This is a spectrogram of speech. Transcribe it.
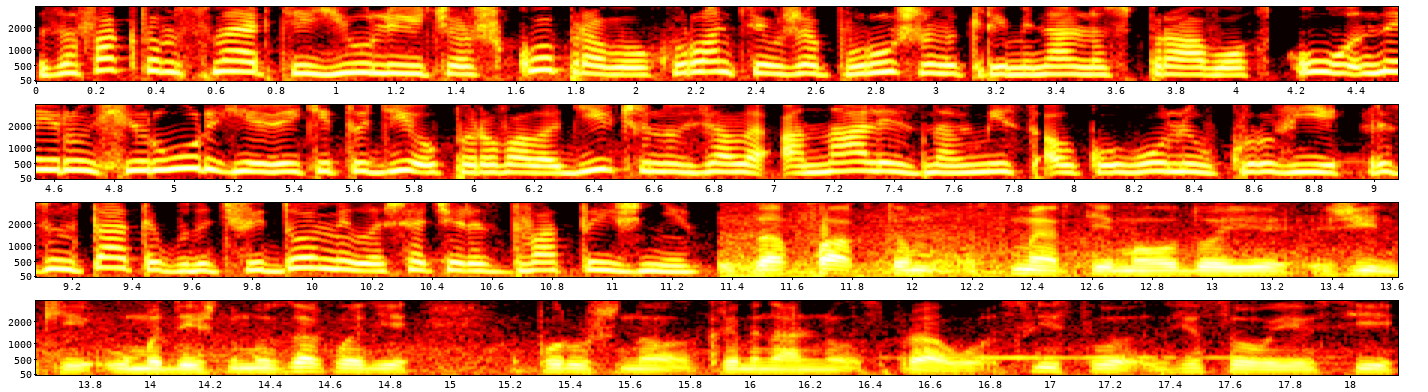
За фактом смерті Юлії Чошко правоохоронці вже порушили кримінальну справу. У нейрохірургів, які тоді оперували дівчину, взяли аналіз на вміст алкоголю в крові. Результати будуть відомі лише через два тижні. За фактом смерті молодої жінки у медичному закладі порушено кримінальну справу. Слідство з'ясовує всі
